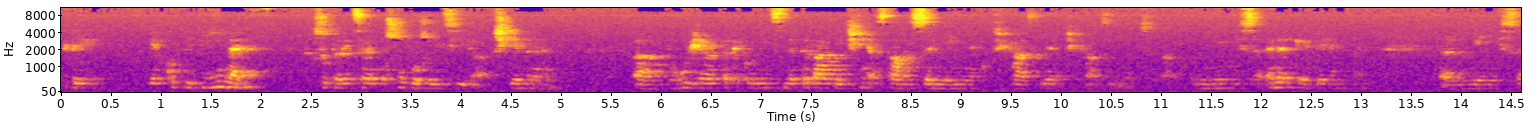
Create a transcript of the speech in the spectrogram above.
kdy jakoby víme, jsou velice osvobozující a příjemné. Bohužel tak jako nic netrvá věčně a stále se mění, jako přichází a přichází moc. Mění se energie během eh, mění se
